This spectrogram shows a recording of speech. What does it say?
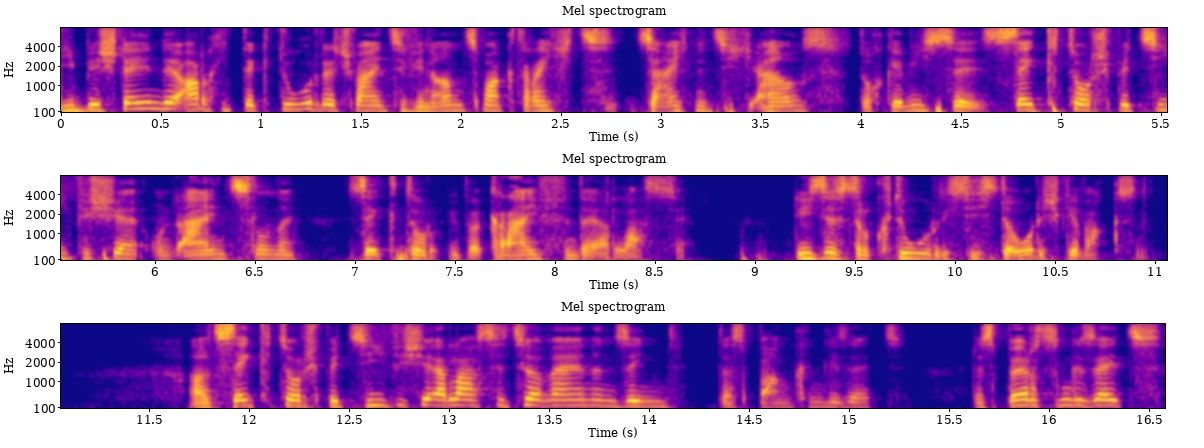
Die bestehende Architektur des Schweizer Finanzmarktrechts zeichnet sich aus durch gewisse sektorspezifische und einzelne sektorübergreifende Erlasse. Diese Struktur ist historisch gewachsen. Als sektorspezifische Erlasse zu erwähnen sind das Bankengesetz, das Börsengesetz,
